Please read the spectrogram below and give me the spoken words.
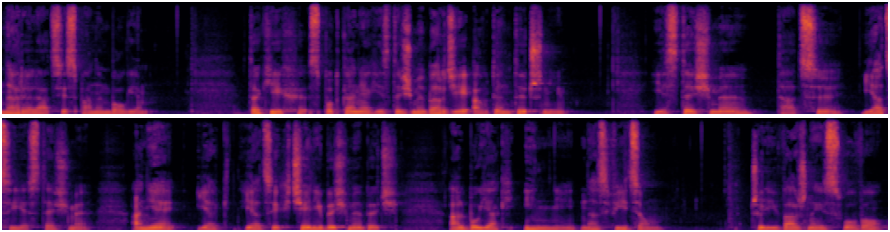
na relacje z Panem Bogiem. W takich spotkaniach jesteśmy bardziej autentyczni. Jesteśmy tacy, jacy jesteśmy, a nie jak, jacy chcielibyśmy być, albo jak inni nas widzą. Czyli ważne jest słowo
